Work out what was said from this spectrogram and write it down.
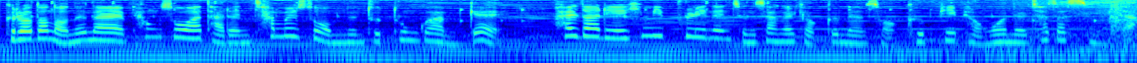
그러던 어느 날 평소와 다른 참을 수 없는 두통과 함께 팔다리에 힘이 풀리는 증상을 겪으면서 급히 병원을 찾았습니다.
